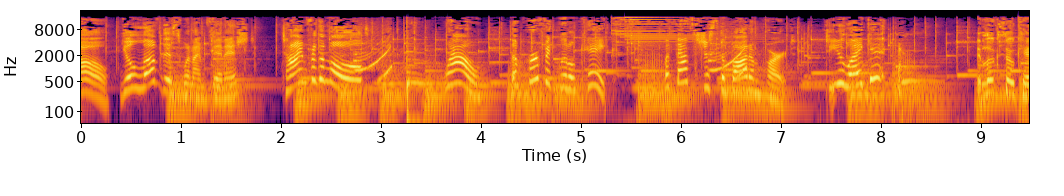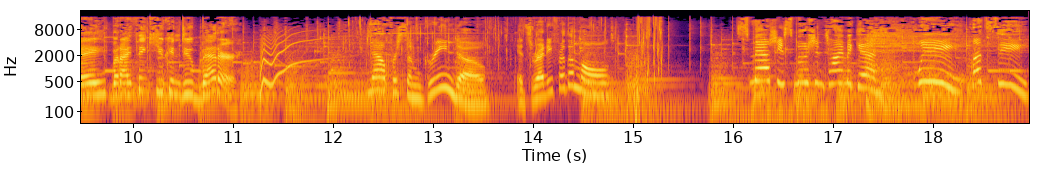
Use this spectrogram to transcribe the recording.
Oh, you'll love this when I'm finished. Time for the mold. Wow, the perfect little cake. But that's just the bottom part. Do you like it? It looks okay, but I think you can do better. Now for some green dough. It's ready for the mold. Smashy smooshin' time again! Wee! Let's see!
